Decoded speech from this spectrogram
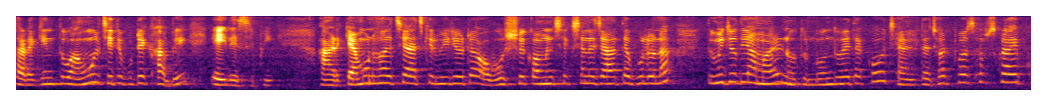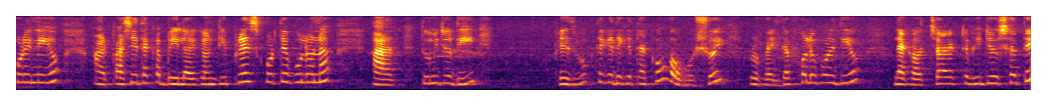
তারা কিন্তু আঙুল চেটেপুটে খাবে এই রেসিপি আর কেমন হয়েছে আজকের ভিডিওটা অবশ্যই কমেন্ট সেকশানে জানাতে ভুলো না। তুমি যদি আমার নতুন বন্ধু হয়ে থাকো চ্যানেলটা ঝটপট সাবস্ক্রাইব করে নিও। আর পাশে থাকা বেল আইকনটি প্রেস করতে ভুলো না। আর তুমি যদি ফেসবুক থেকে দেখে থাকো, অবশ্যই প্রোফাইলটা ফলো করে দিও। দেখা হচ্ছে আর একটা ভিডিওর সাথে।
